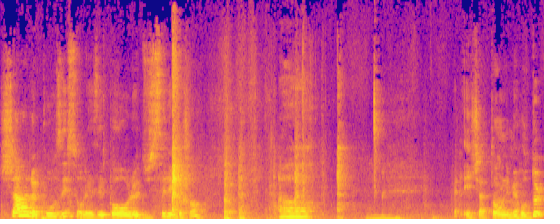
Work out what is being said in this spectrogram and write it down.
Charles posé sur les épaules du célébrant. Oh. Échaton numéro 2.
